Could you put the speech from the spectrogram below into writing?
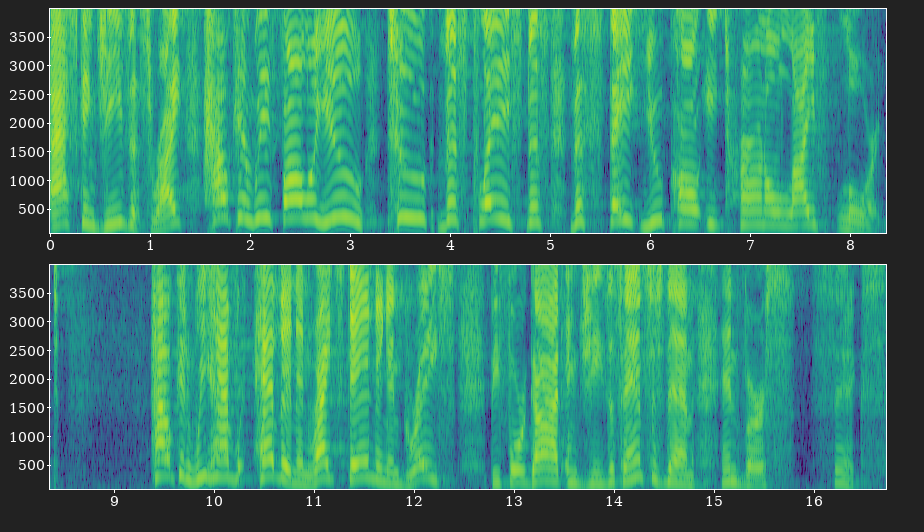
asking Jesus, right? How can we follow you to this place, this, this state you call eternal life, Lord? How can we have heaven and right standing and grace before God? And Jesus answers them in verse 6.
